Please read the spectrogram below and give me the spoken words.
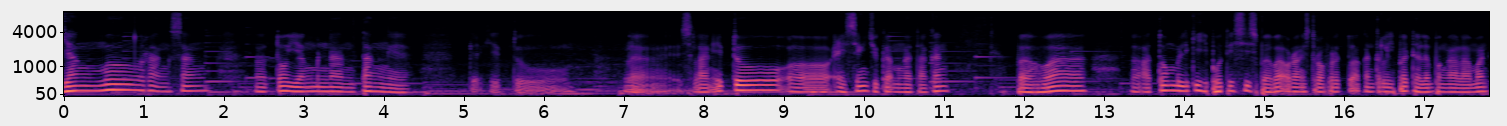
yang merangsang atau yang menantang ya. Kayak gitu. Nah, selain itu, uh, Esing juga mengatakan bahwa uh, atau memiliki hipotesis bahwa orang ekstrovert itu akan terlibat dalam pengalaman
